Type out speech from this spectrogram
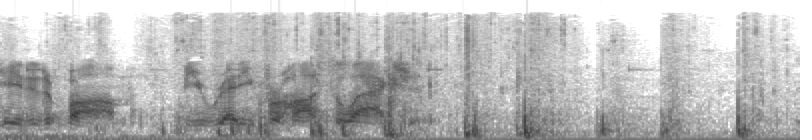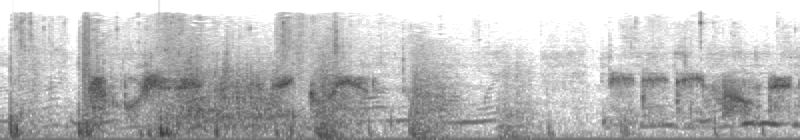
Located a bomb. Be ready for hostile action. Ambush set. Stay clear. EDD mounted.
